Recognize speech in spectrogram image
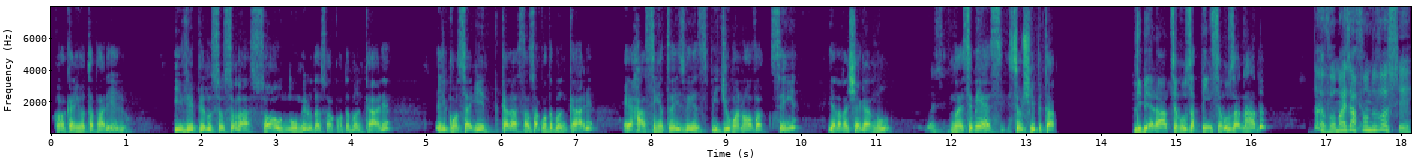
colocar em outro aparelho e ver pelo seu celular só o número da sua conta bancária, ele consegue cadastrar sua conta bancária, errar a senha três vezes, pedir uma nova senha e ela vai chegar no, no SMS. Seu chip está liberado, você não usa PIN, você não usa nada. Não, eu vou mais a fundo você.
